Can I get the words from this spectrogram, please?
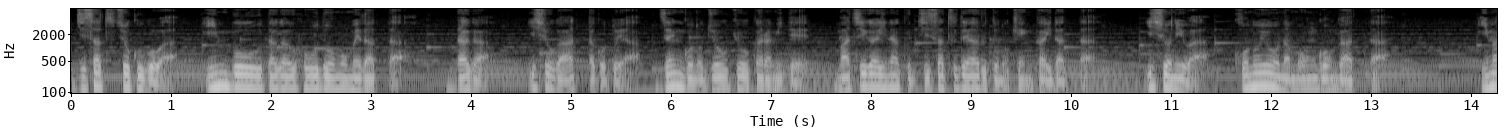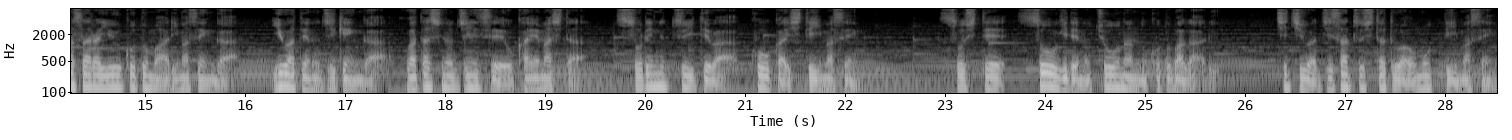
自殺直後は陰謀を疑う報道も目立った。だが、遺書があったことや前後の状況から見て間違いなく自殺であるとの見解だった。遺書にはこのような文言があった。今更言うこともありませんが、岩手の事件が私の人生を変えました。それについては後悔していません。そして葬儀での長男の言葉がある。父は自殺したとは思っていません。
